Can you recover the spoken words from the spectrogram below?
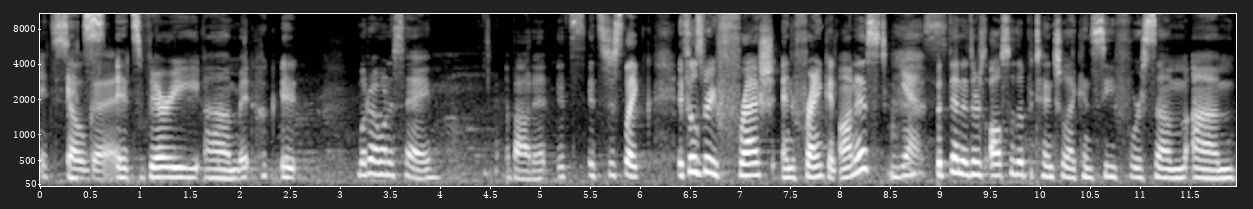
It's so it's, good. It's very um, it it. What do I want to say about it? It's it's just like it feels very fresh and frank and honest. Yes. But then there's also the potential I can see for some um,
